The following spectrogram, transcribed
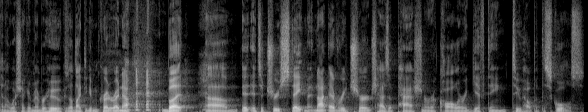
and I wish I could remember who because I'd like to give him credit right now. but um, it, it's a true statement. Not every church has a passion or a call or a gifting to help at the schools.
